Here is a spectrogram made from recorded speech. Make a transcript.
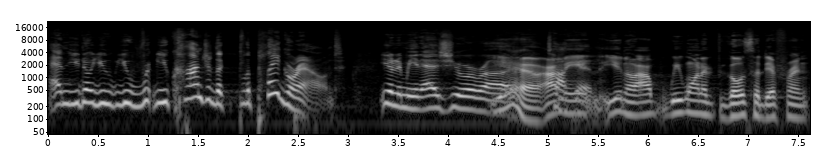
and you know, you you you conjure the, the playground. You know what I mean? As you're uh, Yeah, I talking. mean, you know, I, we wanted to go to different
